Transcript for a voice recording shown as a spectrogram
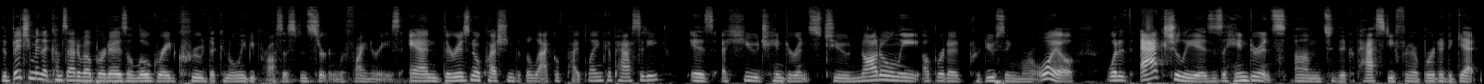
the bitumen that comes out of Alberta is a low grade crude that can only be processed in certain refineries. And there is no question that the lack of pipeline capacity is a huge hindrance to not only Alberta producing more oil, what it actually is, is a hindrance um, to the capacity for Alberta to get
